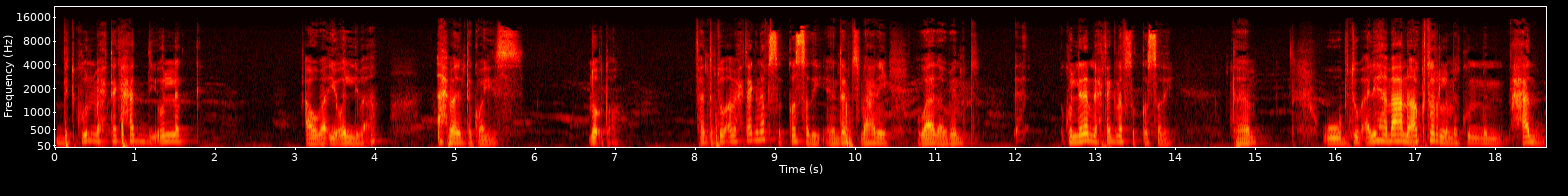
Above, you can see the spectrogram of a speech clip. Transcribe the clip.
بتكون محتاج حد يقول لك أو يقول لي بقى أحمد انت كويس. نقطة. فانت بتبقى محتاج نفس القصة دي. يعني انت بتسمعني ولد أو بنت كلنا بنحتاج نفس القصة دي. تمام؟ وبتبقى ليها معنى أكتر لما تكون من حد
